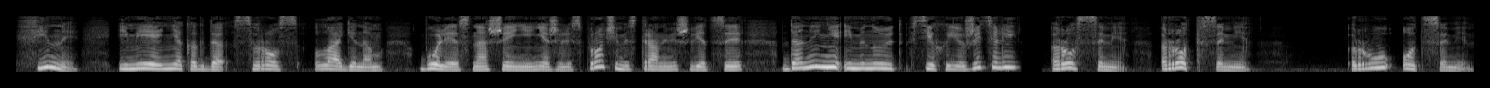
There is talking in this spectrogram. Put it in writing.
Финны, имея некогда с Рос-Лагеном более сношений, нежели с прочими странами Швеции, до ныне именуют всех ее жителей россами, ротсами, руотцами.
